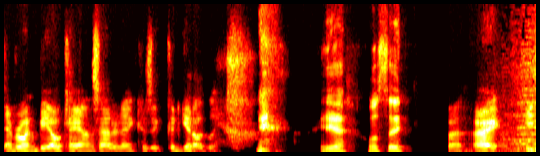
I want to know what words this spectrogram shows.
everyone be okay on Saturday because it could get ugly. Yeah, we'll see. But all right, peace.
